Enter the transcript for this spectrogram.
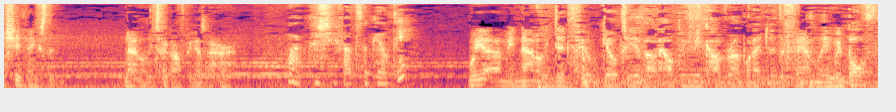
She thinks that Natalie took off because of her. What, because she felt so guilty? Well, yeah, I mean, Natalie did feel guilty about helping me cover up what I did to the family, we both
